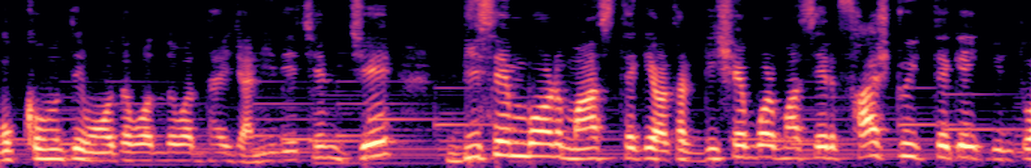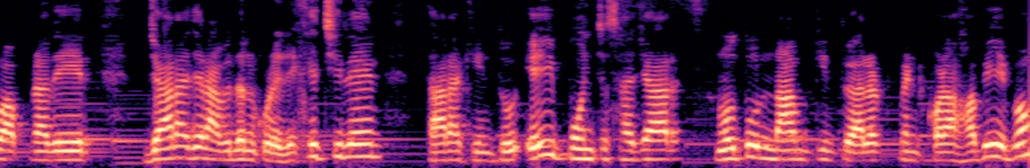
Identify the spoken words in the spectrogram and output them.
মুখ্যমন্ত্রী মমতা বন্দ্যোপাধ্যায় জানিয়ে দিয়েছেন যে ডিসেম্বর মাস থেকে, অর্থাৎ ডিসেম্বর মাসের ফার্স্ট উইক থেকেই কিন্তু আপনাদের যারা যারা আবেদন করে রেখেছিলেন, তারা কিন্তু এই পঞ্চাশ হাজার নতুন নাম কিন্তু অ্যালটমেন্ট করা হবে এবং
